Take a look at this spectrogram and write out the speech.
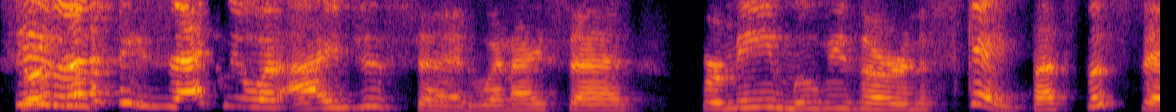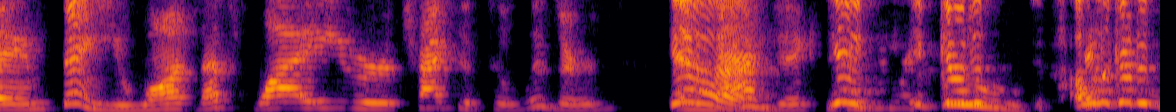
See, that's exactly what I just said when I said, for me, movies are an escape. That's the same thing. You want, that's why you're attracted to wizards Yeah. magic. Yeah, because you're go to- "Ooh, I want to go to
